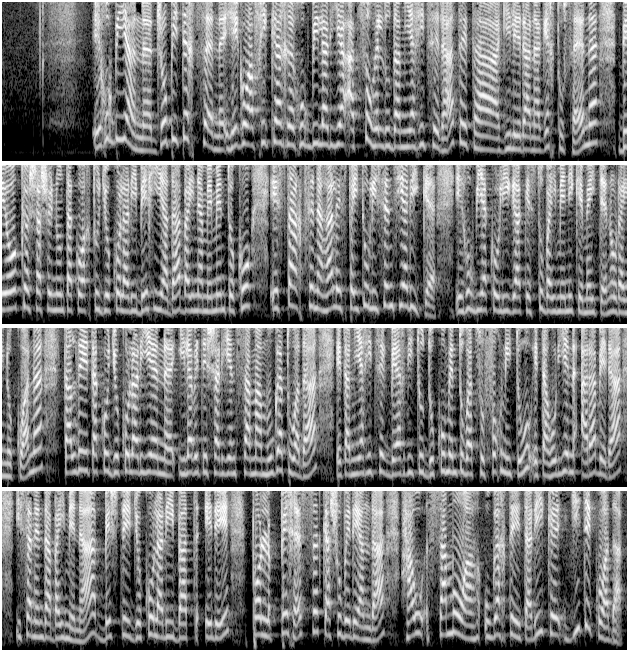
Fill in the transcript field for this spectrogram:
Errugbian, Joe Petersen, Hego Afrikar rugbilaria atzo heldu da miarritzerat eta gileran agertu zen. Beok, sasoinuntako hartu jokolari berria da, baina mementoko ez da hartzen ahal ezpeitu licentziarik. Errugbiako ligak ez du baimenik emeiten orainokoan. Taldeetako jokolarien hilabete sarien zama mugatua da, eta miarritzek behar ditu dokumentu batzu fornitu, eta horien arabera izanen da baimena, beste jokolari bat ere Paul Perez kasu berean da, hau Samoa ugarteetarik jitekoa da.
